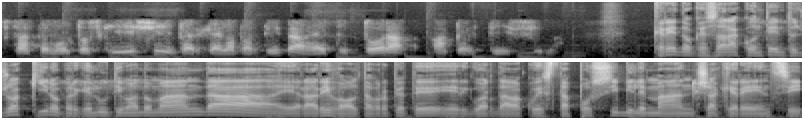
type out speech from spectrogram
state molto schisci perché la partita è tuttora apertissima. Credo che sarà contento Gioacchino perché l'ultima domanda era rivolta proprio a te e riguardava questa possibile mancia che Renzi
